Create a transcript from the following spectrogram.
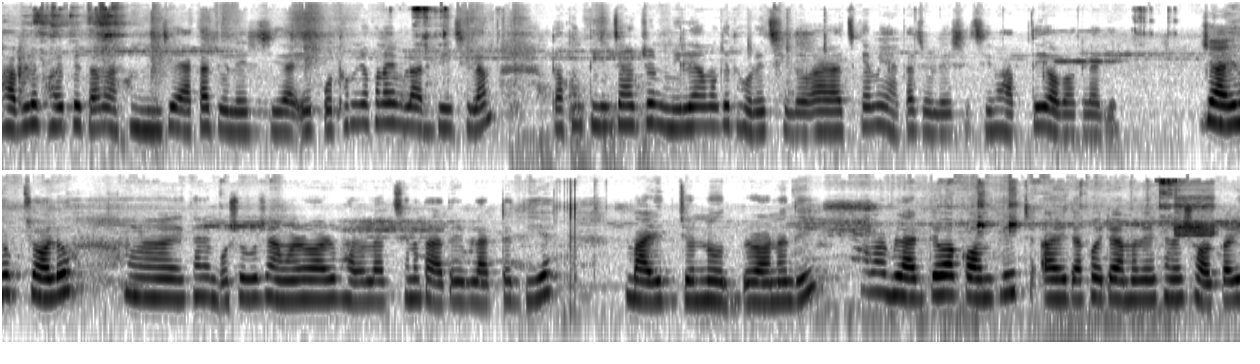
ভাবলে ভয় পেতাম, এখন নিজে একা চলে এসেছি। আর এই প্রথম যখন আমি ব্লাড দিয়েছিলাম, তখন তিন চারজন মিলে আমাকে ধরেছিল। আর আজকে আমি একা চলে এসেছি, ভাবতেই অবাক লাগে। যাই হোক, চলো। এখানে বসে বসে আমারও আর ভালো লাগছে না, তাড়াতাড়ি ব্লাডটা দিয়ে। বাড়ির জন্য রওনা দিই। আমার ব্লাড দেওয়া কমপ্লিট আর দেখো, এটা আমাদের এখানে সরকারি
